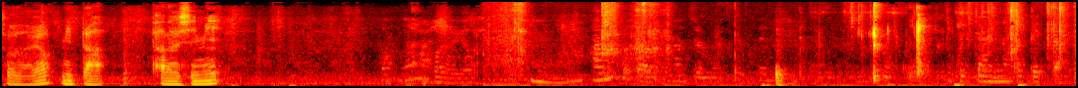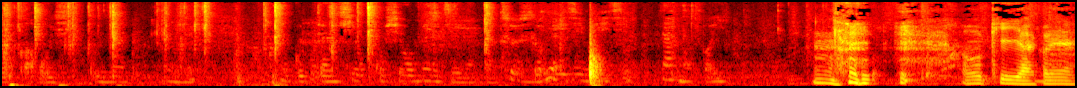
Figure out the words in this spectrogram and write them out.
そうだよ、見た。楽しみ。ぐちゃん塩コショウ名人やから。そうそう、名人名人。あ、もういい。うん。大きいや、これ。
